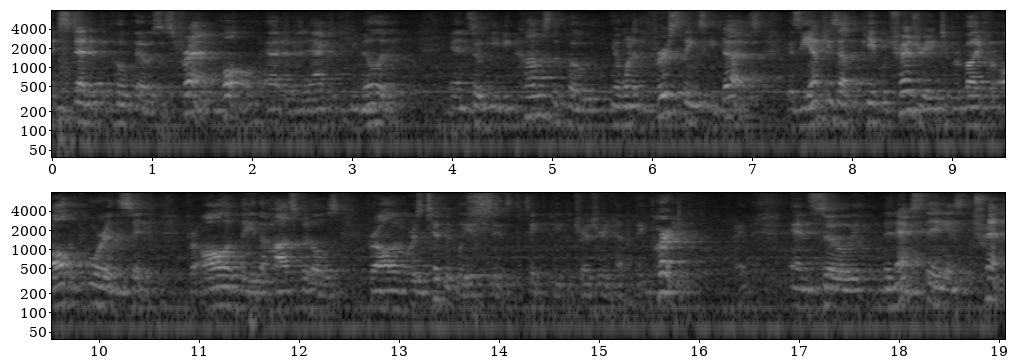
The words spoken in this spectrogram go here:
instead of the pope that was his friend, Paul, out of an act of humility. And so he becomes the pope, and one of the first things he does is he empties out the papal treasury to provide for all the poor in the city, for all of the, the hospitals, for all of whereas typically it's to take the papal treasury and have a big party. Right? And so the next thing is Trent.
